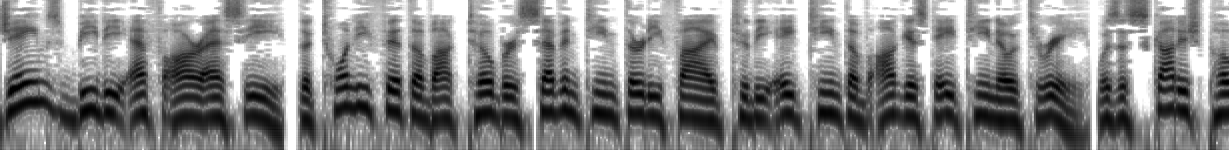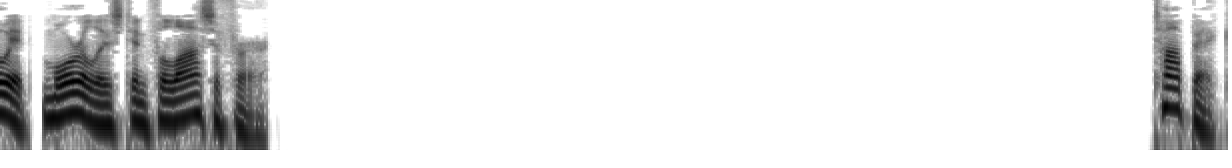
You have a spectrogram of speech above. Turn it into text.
James Beattie FRSE, the 25th of October 1735 to the 18th of August 1803, was a Scottish poet, moralist and philosopher. Topic:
